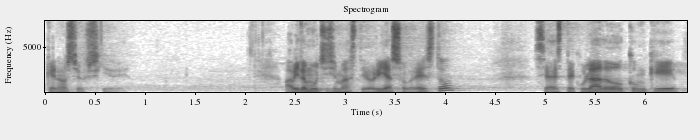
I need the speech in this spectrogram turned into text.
que no se oxide? Ha habido muchísimas teorías sobre esto. Se ha especulado con que,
